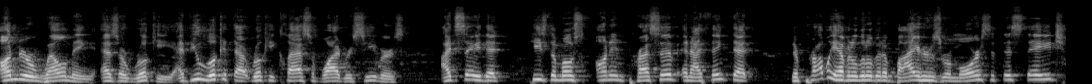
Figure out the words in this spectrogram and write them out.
underwhelming as a rookie. If you look at that rookie class of wide receivers, I'd say that he's the most unimpressive. And I think that they're probably having a little bit of buyer's remorse at this stage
